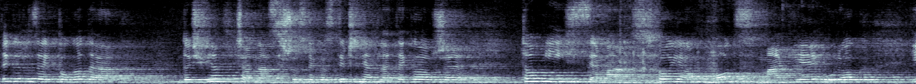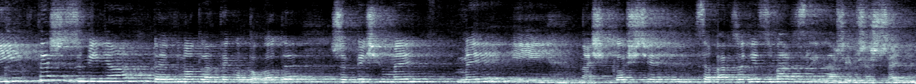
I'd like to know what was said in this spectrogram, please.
tego rodzaju pogoda doświadcza nas 6 stycznia, dlatego że to miejsce ma swoją moc, magię, urok i też zmienia pewno dlatego pogodę, żebyśmy my i nasi goście za bardzo nie zmarzli w naszej przestrzeni.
